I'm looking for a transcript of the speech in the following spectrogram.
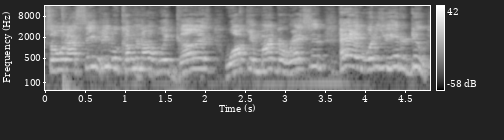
So when I see people coming off with guns, walking my direction, hey, what are you here to do?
